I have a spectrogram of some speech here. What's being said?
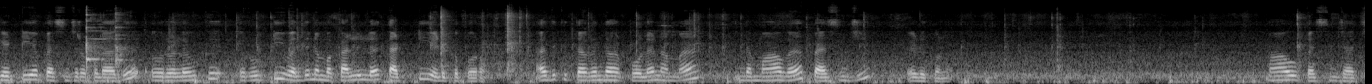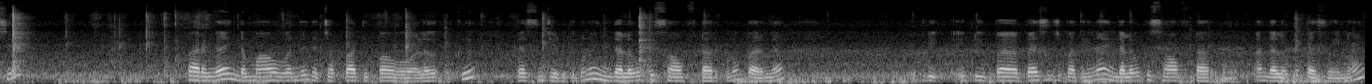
கெட்டியாக பிசைஞ்சிடக்கூடாது. ஓரளவுக்கு ரொட்டி வந்து நம்ம கல்லில் தட்டி எடுக்க போகிறோம் அதுக்கு தகுந்த போல் நம்ம இந்த மாவை பிசைஞ்சு எடுக்கணும். மாவு பிசைஞ்சாச்சு. பாருங்கள் இந்த மாவு வந்து இந்த சப்பாத்தி பாவு அளவுக்கு பிசைஞ்சு எடுத்துக்கணும். இந்த அளவுக்கு சாஃப்டாக இருக்கணும் பாருங்கள் இப்படி இப்படி இப்போ பிசைஞ்சு பார்த்தீங்கன்னா இந்த அளவுக்கு சாஃப்டாக இருக்கணும். அந்த அளவுக்கு பிசையணும்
